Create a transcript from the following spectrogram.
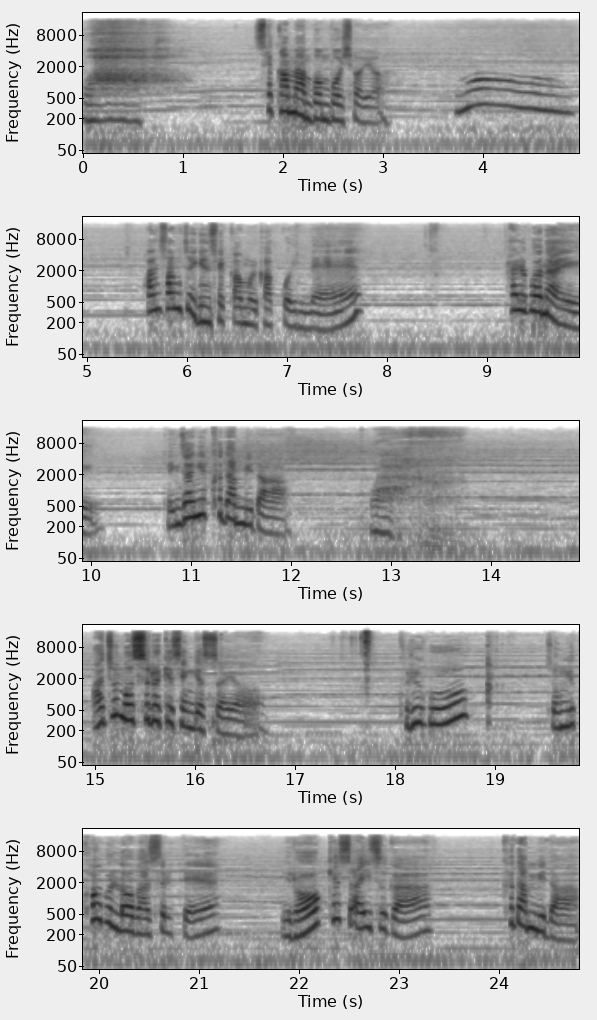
와, 색감 한번 보셔요. 와, 환상적인 색감을 갖고 있네. 8번 아이. 굉장히 크답니다. 와, 아주 멋스럽게 생겼어요. 그리고 종이컵을 넣어 봤을 때 이렇게 사이즈가 크답니다.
